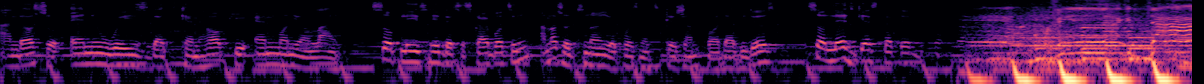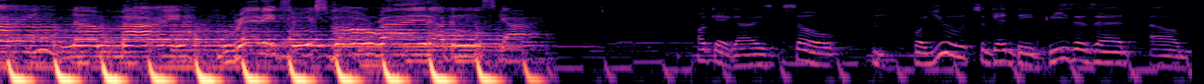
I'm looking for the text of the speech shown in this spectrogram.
and also any ways that can help you earn money online so please hit the subscribe button and also turn on your post notification for other videos so let's get started before like a dynamite, ready to explode right up in the sky. okay guys so for you to get the bzz um,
